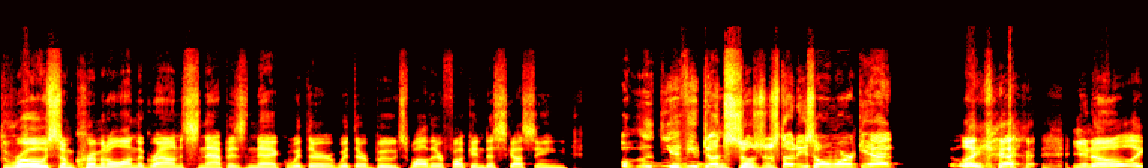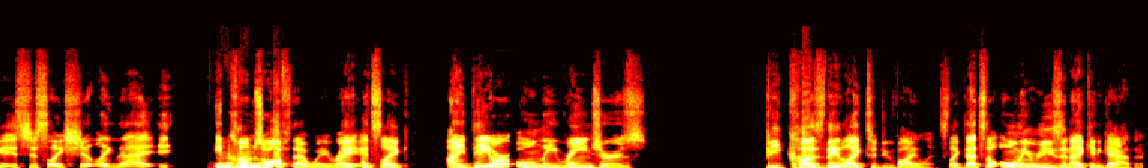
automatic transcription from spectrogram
throw some criminal on the ground snap his neck with their with their boots while they're fucking discussing oh, have you done social studies homework yet like you know like it's just like shit like that. It it comes Mhm. off that way right? It's like i they are only rangers because they like to do violence. Like that's the only reason i can gather.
